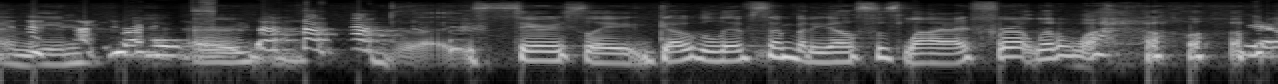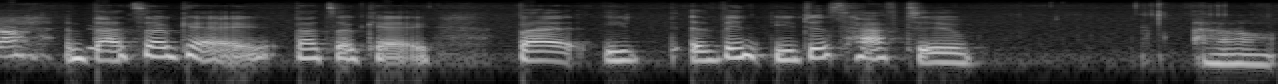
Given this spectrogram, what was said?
I mean, or seriously, go live somebody else's life for a little while. Yeah. and that's okay. That's okay. But you you just have to Oh,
